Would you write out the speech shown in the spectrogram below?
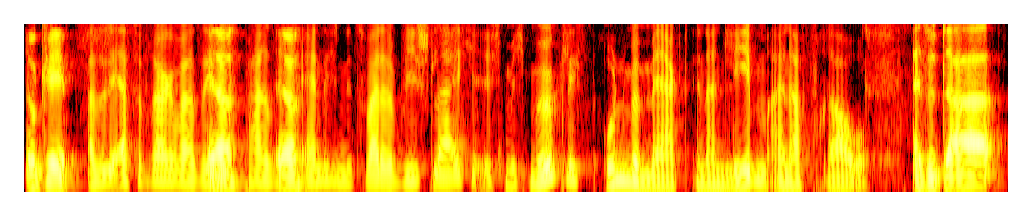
Okay. Also die erste Frage war: Sehen Ja, Paare sich ja. ähnlich? Und die zweite: Wie schleiche ich mich möglichst unbemerkt in ein Leben einer Frau? Also da,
